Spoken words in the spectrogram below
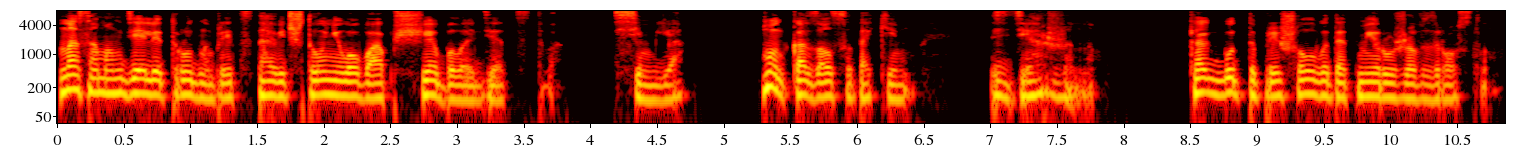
На самом деле трудно представить, что у него вообще было детство, семья. Он казался таким сдержанным, как будто пришел в этот мир уже взрослым.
